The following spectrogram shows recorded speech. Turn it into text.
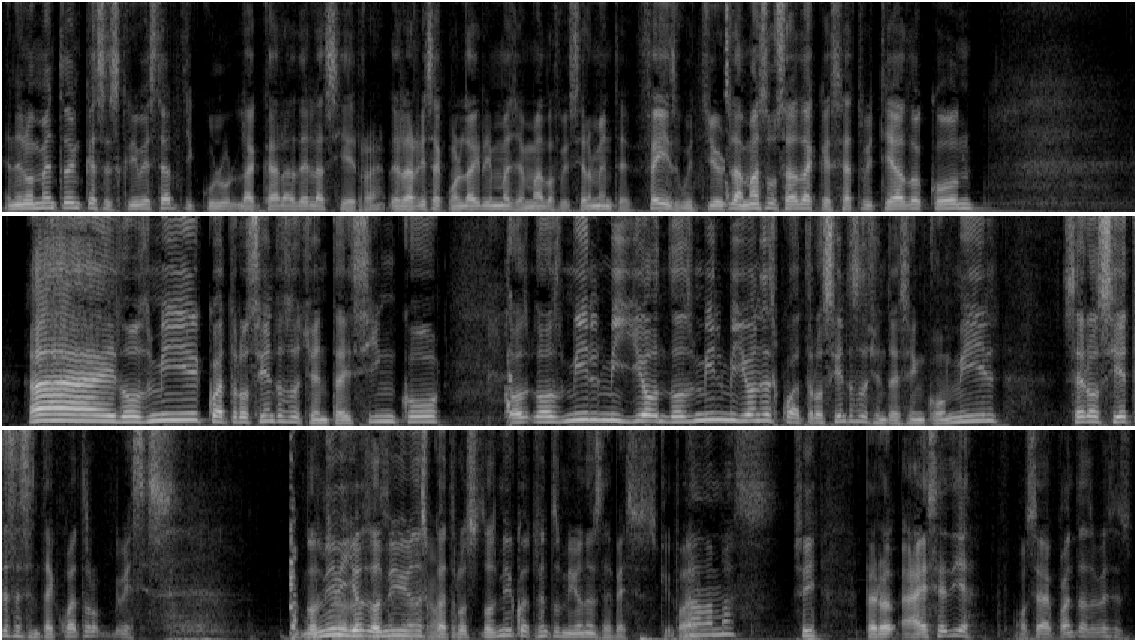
En el momento en que se escribe este artículo, la cara de la sierra, de la risa con lágrimas, llamada oficialmente Face with Tears, la más usada que se ha tuiteado con Ay, 2.485, dos- 2.000 millones, 2.000 millones 485 mil 0764 veces. 2.000 Muchas millones, gracias, 2.000 señor millones, Campos. 400 2.400 millones de veces. Nada más. Sí, pero a ese día. O sea, ¿cuántas veces?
